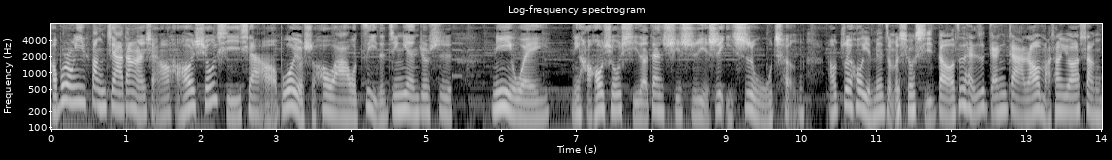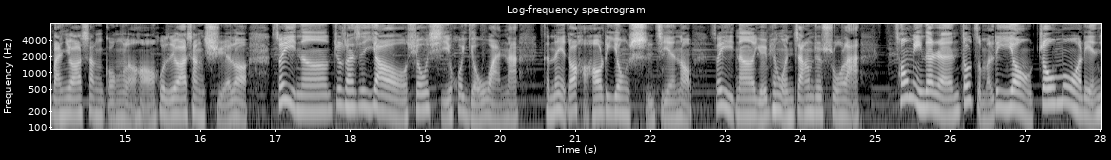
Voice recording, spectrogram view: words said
好不容易放假，当然想要好好休息一下哦。不过有时候啊，我自己的经验就是，你以为你好好休息了，但其实也是一事无成，然后最后也没怎么休息到，这才是尴尬。然后马上又要上班，又要上工了哈，或者又要上学了。所以呢，就算是要休息或游玩呐，可能也都要好好利用时间哦。所以呢，有一篇文章就说啦，聪明的人都怎么利用周末连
